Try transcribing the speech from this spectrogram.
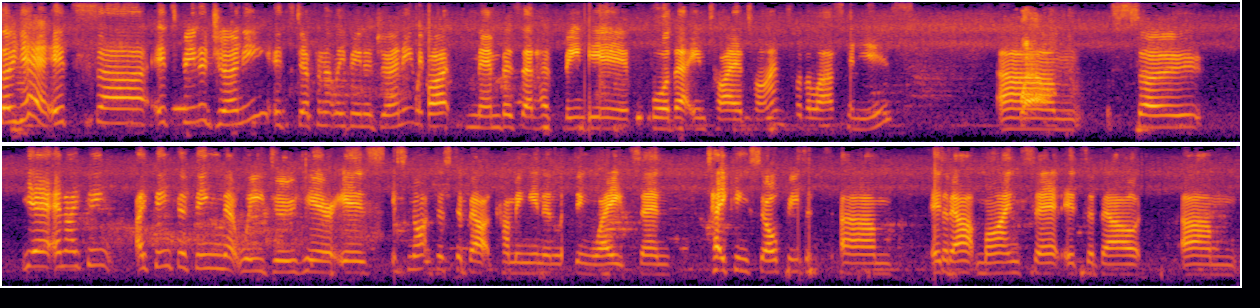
so yeah, it's uh, it's been a journey. It's definitely been a journey. We've got members that have been here for that entire time for the last 10 years. Wow. Um, so yeah, and I think I think the thing that we do here is it's not just about coming in and lifting weights and taking selfies. It's, um, it's about mindset. It's about um,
